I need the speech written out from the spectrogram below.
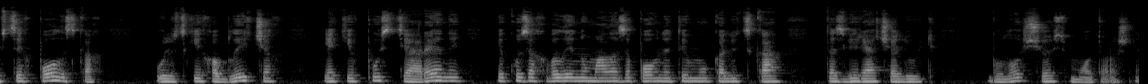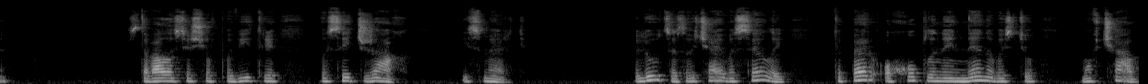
в цих полисках, у людських обличчях, як і в пустці арени, яку за хвилину мала заповнити мука людська та звіряча лють, було щось моторошне. Здавалося, що в повітрі висить жах і смерть. Люд, зазвичай веселий, тепер, охоплений ненавистю, мовчав.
